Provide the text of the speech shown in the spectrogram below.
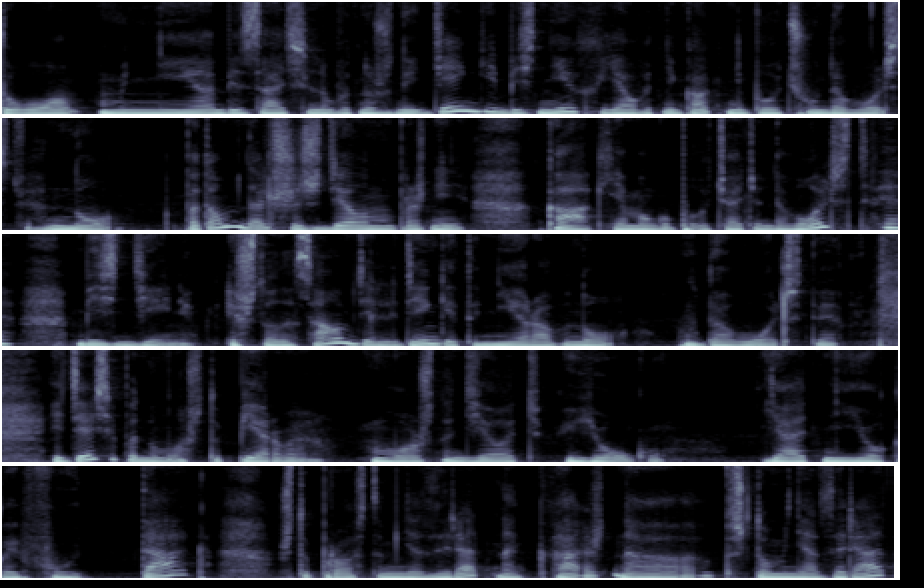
то мне обязательно вот нужны деньги, без них я вот никак не получу удовольствия. Но Потом дальше же делаем упражнение. Как я могу получать удовольствие без денег? И что на самом деле деньги это не равно удовольствие. И здесь я подумала, что первое, можно делать йогу. Я от нее кайфую так, что просто мне заряд на, кажд... на... что у меня заряд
